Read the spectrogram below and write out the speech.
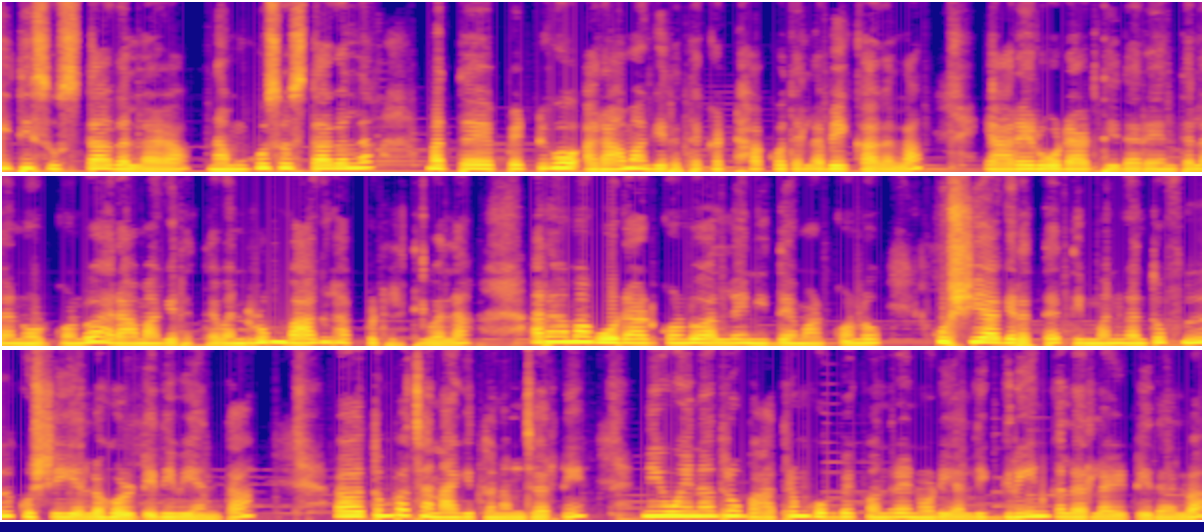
ರೀತಿ ಸುಸ್ತಾಗಲ್ಲ, ನಮಗೂ ಸುಸ್ತಾಗಲ್ಲ ಮತ್ತು ಪೆಟ್ಗೂ ಆರಾಮಾಗಿರುತ್ತೆ, ಕಟ್ ಹಾಕೋದೆಲ್ಲ ಬೇಕಾಗಲ್ಲ. ಯಾರೇ ಓಡಾಡ್ತಿದ್ದಾರೆ ಅಂತೆಲ್ಲ ನೋಡಿಕೊಂಡು ಆರಾಮಾಗಿರುತ್ತೆ. ಒಂದು ರೂಮ್ ಬಾಗಿಲು ಹಾಕ್ಬಿಟ್ಟಿರ್ತೀವಲ್ಲ, ಆರಾಮಾಗಿ ಓಡಾಡಿಕೊಂಡು ಅಲ್ಲೇ ನಿದ್ದೆ ಮಾಡಿಕೊಂಡು ಖುಷಿಯಾಗಿರುತ್ತೆ. ತಿಮ್ಮನಿಗಂತೂ ಫುಲ್ ಖುಷಿ ಎಲ್ಲೋ ಹೊರಟಿದ್ದೀವಿ ಅಂತ. ತುಂಬ ಚೆನ್ನಾಗಿತ್ತು ನಮ್ಮ ಜರ್ನಿ ನೀವು ಏನಾದರೂ ಬಾತ್ರೂಮ್ಗೆ ಹೋಗಬೇಕು ಅಂದರೆ ನೋಡಿ, ಅಲ್ಲಿ ಗ್ರೀನ್ ಕಲರ್ ಲೈಟ್ ಇದೆ ಅಲ್ವಾ?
